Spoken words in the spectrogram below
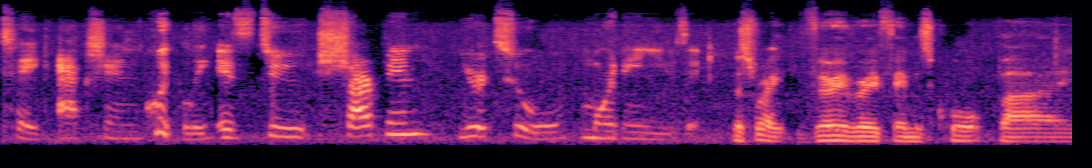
take action quickly is to sharpen your tool more than use it. That's right. Very, very famous quote by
